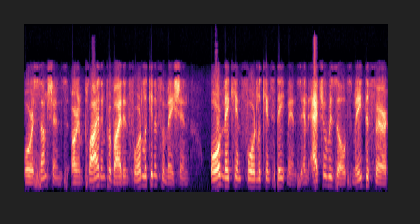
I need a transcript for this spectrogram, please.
or assumptions are implied in providing forward-looking information or making forward-looking statements, and actual results may differ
